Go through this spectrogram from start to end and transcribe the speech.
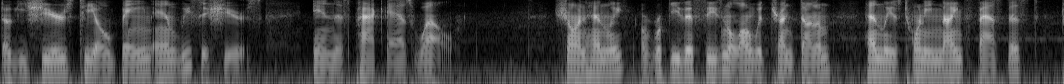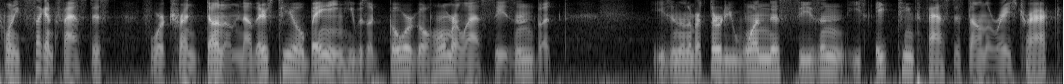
Dougie Shears, T.O. Bain, and Lisa Shears in this pack as well. Sean Henley, a rookie this season, along with Trent Dunham. Henley is 29th fastest, 22nd fastest for Trent Dunham. Now there's T.O. Bain. He was a go or go homer last season, but he's in the number 31 this season. He's 18th fastest on the racetrack.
